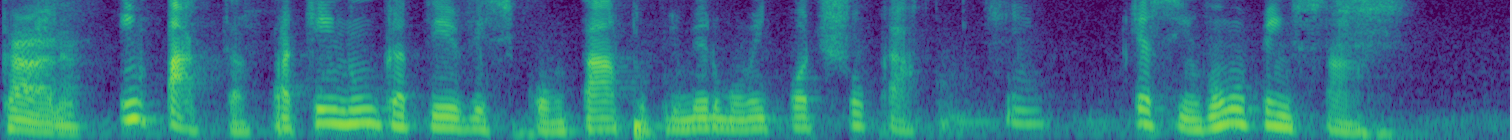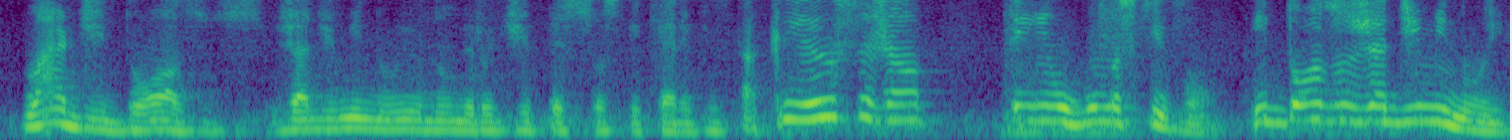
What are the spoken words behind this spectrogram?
cara. Impacta. Para quem nunca teve esse contato, o primeiro momento pode chocar. Sim. Porque assim, vamos pensar Lar de idosos já diminui o número de pessoas que querem visitar. Criança já tem algumas que vão. Idosos já diminui.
